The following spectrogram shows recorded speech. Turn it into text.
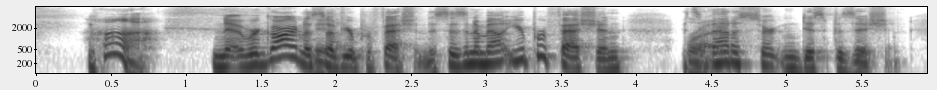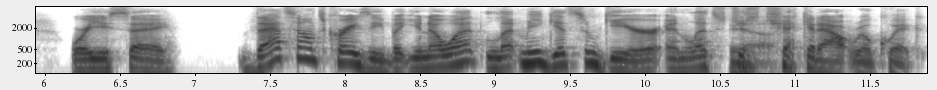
huh? No, regardless Yeah. of your profession, this isn't about your profession. It's Right. about a certain disposition where you say, that sounds crazy, but you know what? Let me get some gear and let's just Yeah. check it out real quick.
